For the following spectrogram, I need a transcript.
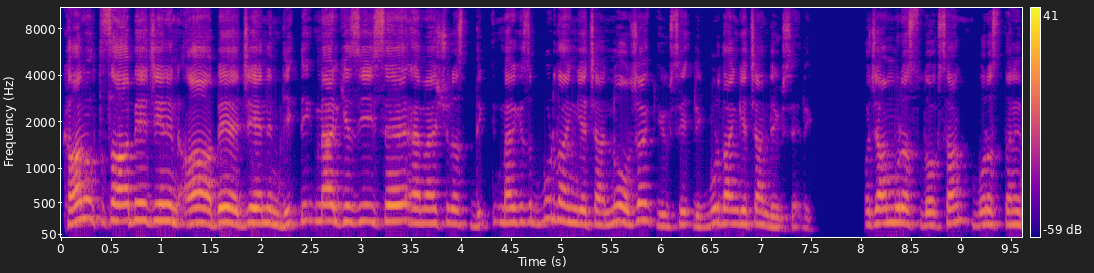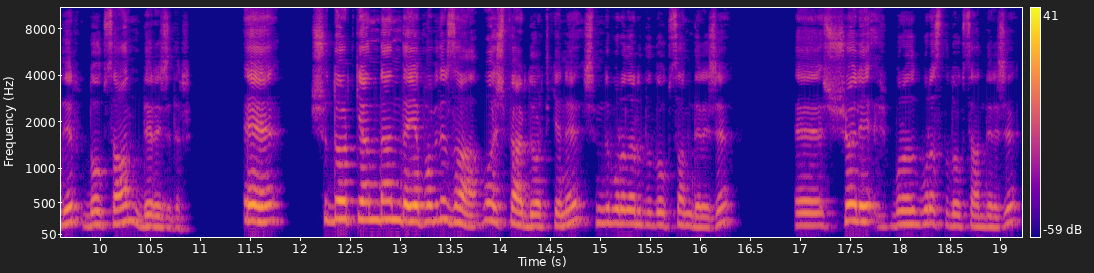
K noktası ABC'nin ABC'nin diklik merkezi ise hemen şurası diklik merkezi. Buradan geçen ne olacak? Yükseklik. Buradan geçen de yükseklik. Hocam burası 90. Burası da nedir? 90 derecedir. E şu dörtgenden de yapabiliriz ama boş ver dörtgeni. Şimdi buraları da 90 derece. E şöyle burası da 90 derece.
